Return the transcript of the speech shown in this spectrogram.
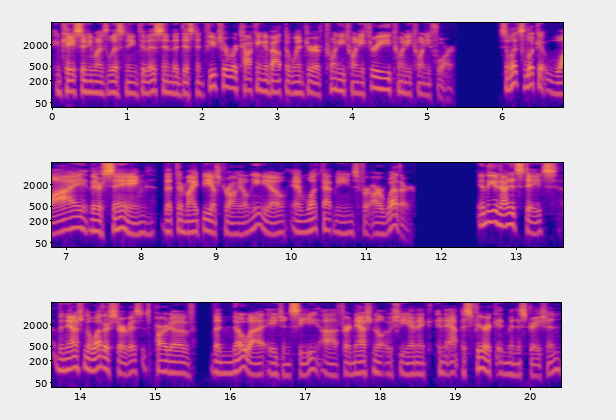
in case anyone's listening to this in the distant future, we're talking about the winter of 2023, 2024. So let's look at why they're saying that there might be a strong El Nino and what that means for our weather. In the United States, the National Weather Service, it's part of the NOAA agency uh, for National Oceanic and Atmospheric Administration.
